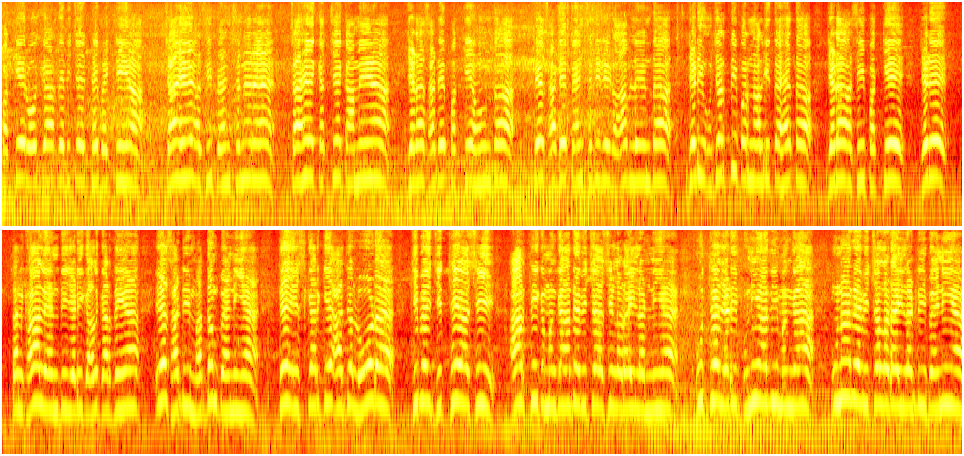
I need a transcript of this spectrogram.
ਪੱਕੇ ਰੋਜ਼ਗਾਰ ਦੇ ਵਿੱਚ ਇੱਥੇ ਬੈਠੇ ਆ ਚਾਹੇ ਅਸੀਂ ਪੈਨਸ਼ਨਰ ਹੈ, ਚਾਹੇ ਕੱਚੇ ਕਾਮੇ ਆ ਜਿਹੜਾ ਸਾਡੇ ਪੱਕੇ ਹੋਣ ਦਾ ਤੇ ਸਾਡੇ ਪੈਨਸ਼ਨ ਦੇ ਲਾਭ ਲੈਣ ਦਾ, ਜਿਹੜੀ ਉਜਰਤੀ ਪ੍ਰਣਾਲੀ ਤਹਿਤ ਜਿਹੜਾ ਅਸੀਂ ਪੱਕੇ, ਜਿਹੜੇ ਤਨਖਾਹ ਲੈਣ ਦੀ ਜਿਹੜੀ ਗੱਲ ਕਰਦੇ ਆ ਇਹ ਸਾਡੀ ਮੱਧਮ ਪੈਣੀ ਹੈ। ਤੇ ਇਸ ਕਰਕੇ ਅੱਜ ਲੋੜ ਹੈ ਕਿ ਵੀ ਜਿੱਥੇ ਅਸੀਂ ਆਰਥਿਕ ਮੰਗਾਂ ਦੇ ਵਿੱਚ ਅਸੀਂ ਲੜਾਈ ਲੜਨੀ ਹੈ, ਉੱਥੇ ਜਿਹੜੀ ਬੁਨਿਆਦੀ ਮੰਗਾਂ, ਉਹਨਾਂ ਦੇ ਵਿੱਚ ਲੜਾਈ ਲੜਨੀ ਪੈਣੀ ਹੈ।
